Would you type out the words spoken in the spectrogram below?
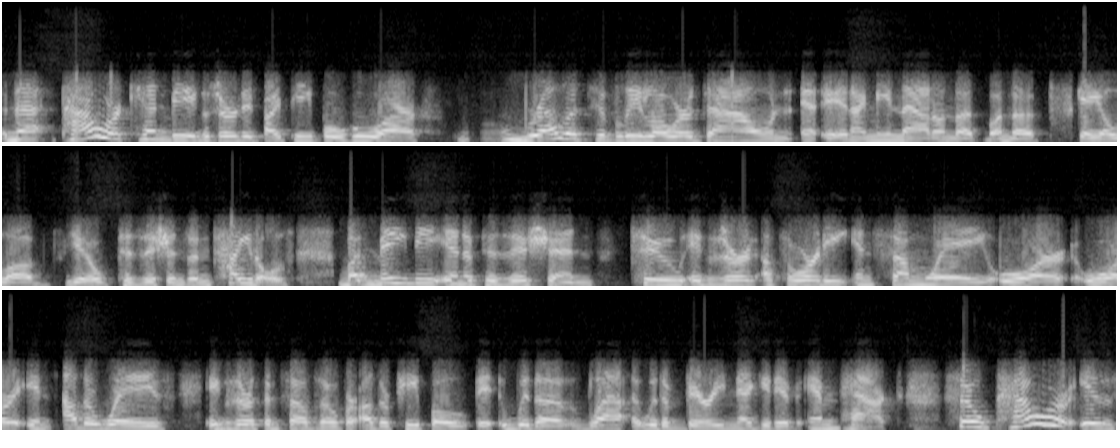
that power can be exerted by people who are relatively lower down and I mean that on the on the scale of you know positions and titles but maybe in a position to exert authority in some way or or in other ways exert themselves over other people with a with a very negative impact. So power is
